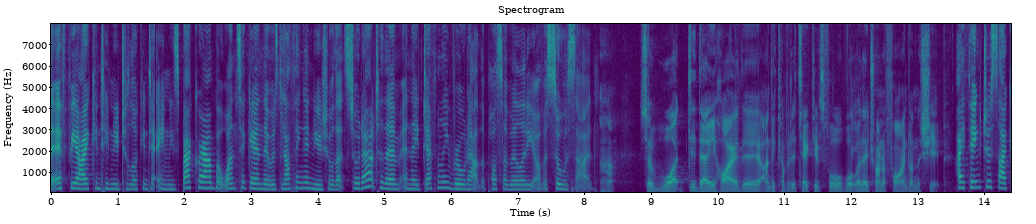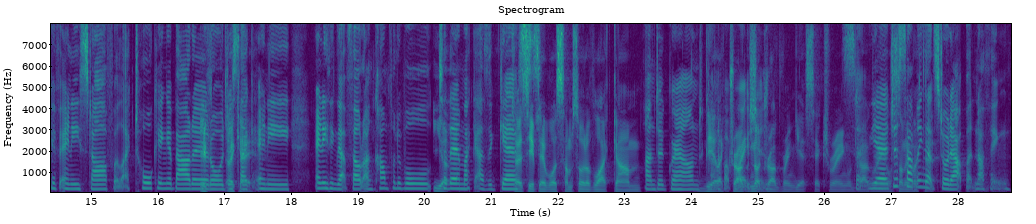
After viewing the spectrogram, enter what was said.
The FBI continued to look into Amy's background, but once again, there was nothing unusual that stood out to them, and they definitely ruled out the possibility of a suicide. Uh-huh. So, what did they hire the undercover detectives for? What were they trying to find on the ship? I think just like if any staff were like talking about it, If- or just like any anything that felt uncomfortable Yeah. to them, like as a guest. So, see if there was some sort of like, um, underground yeah, like drug, not drug ring, yeah, sex ring or So- drug yeah, ring, yeah, just something, something like that stood out, but nothing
